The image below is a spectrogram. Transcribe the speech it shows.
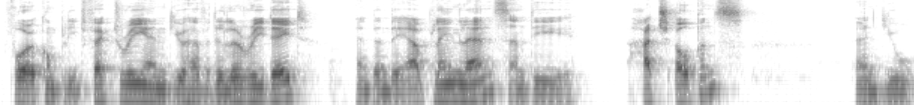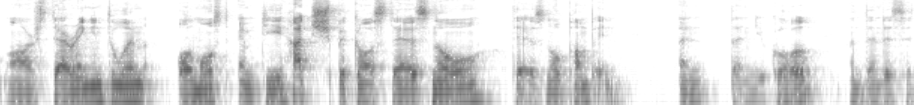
for a complete factory, and you have a delivery date, and then the airplane lands, and the hatch opens, and you are staring into an almost empty hatch because there is no there is no pump in and then you call and then they said,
